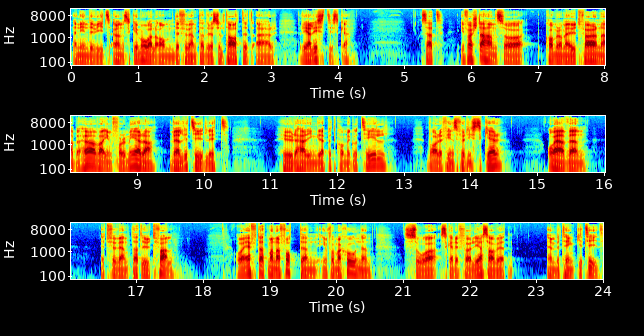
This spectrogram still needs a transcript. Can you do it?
en individs önskemål om det förväntade resultatet är realistiska. Så att i första hand så kommer de här utförarna behöva informera väldigt tydligt hur det här ingreppet kommer gå till, vad det finns för risker och även ett förväntat utfall. Och efter att man har fått den informationen så ska det följas av ett, en betänketid.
